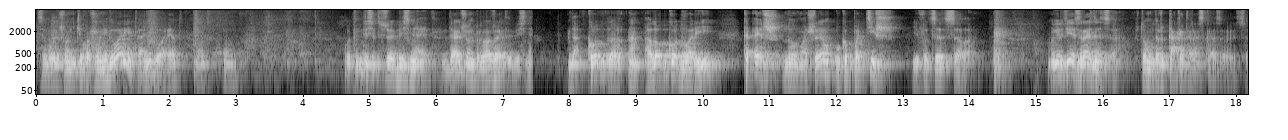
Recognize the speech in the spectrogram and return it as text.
Тем более, что он ничего хорошего не говорит, а они говорят. Вот, вот. вот он здесь это все объясняет. И дальше он продолжает объяснять. Да, код, а, алло код вари, каэш ну машем, укопатиш ефуцет цела. Он говорит, есть разница в том, даже как это рассказывается.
